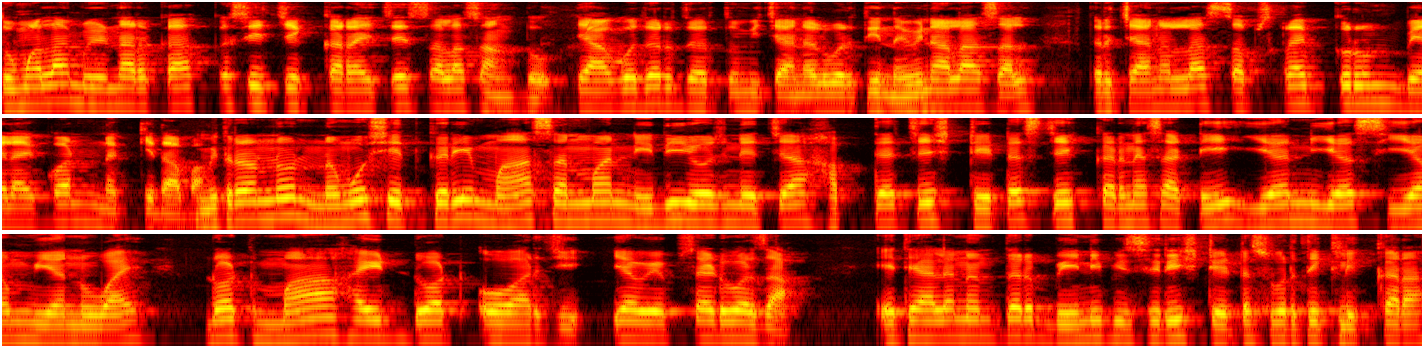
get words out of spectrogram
तुम्हाला मिळणार का कसे चेक करायचे चला सांगतो. त्या अगोदर जर तुम्ही चॅनलवरती नवीन आला असाल तर चॅनलला सबस्क्राईब करून बेल आयकॉन नक्की दाबा. मित्रांनो नमो शेतकरी महासन्मान निधी योजनेच्या हप्त्याचे स्टेटस चेक करण्यासाठी N S M N Y dot महाहाईट डॉट ओ आर जी या वेबसाईटवर जा. येथे आल्यानंतर बेनिफिशरी स्टेटसवरती क्लिक करा.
